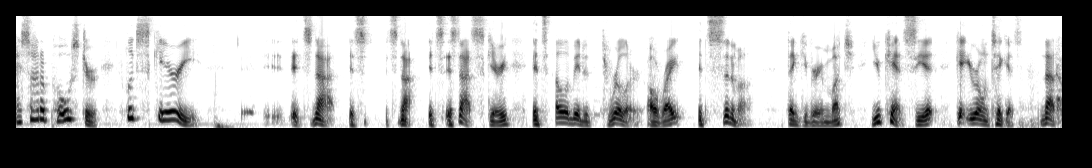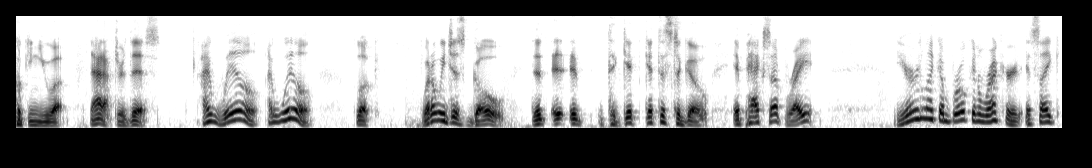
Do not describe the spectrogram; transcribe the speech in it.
I saw the poster. It looks scary. It's not. It's it's not. It's it's not scary. It's elevated thriller, all right? It's cinema. Thank you very much. You can't see it. Get your own tickets. I'm not hooking you up. Not after this. I will. I will. Look, why don't we just go? It, it, it, to get get this to go. It packs up, right? You're like a broken record. It's like,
